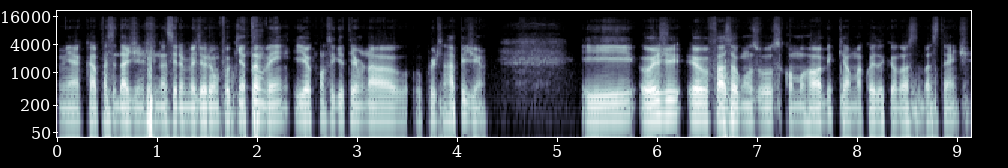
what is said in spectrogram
minha capacidade financeira melhorou um pouquinho também e eu consegui terminar o curso rapidinho. E hoje eu faço alguns voos como hobby, que é uma coisa que eu gosto bastante,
